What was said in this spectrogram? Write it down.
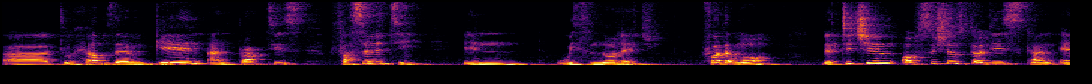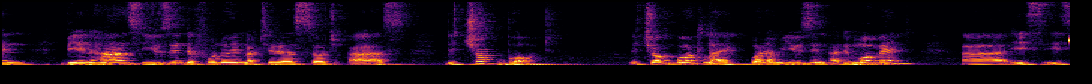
uh, to help them gain and practice facility in with knowledge. Furthermore, the teaching of social studies can en be enhanced using the following materials such as the chalkboard. The chalkboard, like what I'm using at the moment, uh, is, is,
